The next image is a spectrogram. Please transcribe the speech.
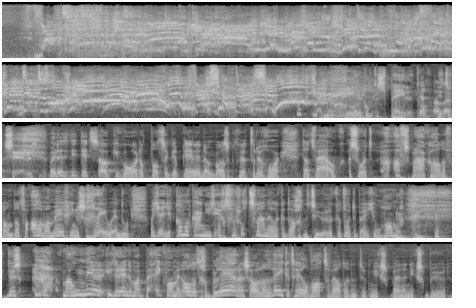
Lijkt me heerlijk om te spelen, toch? Dit soort scènes. Maar dit, dit, is ook, ik hoor dat plots, ik herinner me als ik het terug hoor, dat wij ook een soort afspraak hadden van dat we allemaal mee gingen schreeuwen en doen. Want ja, je kan elkaar niet echt verrot slaan elke dag natuurlijk. Het wordt een beetje onhandig. dus, maar hoe meer iedereen er maar bij kwam en al dat geblair en zo, dan leek het heel wat, terwijl er natuurlijk niks, bijna niks gebeurde.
